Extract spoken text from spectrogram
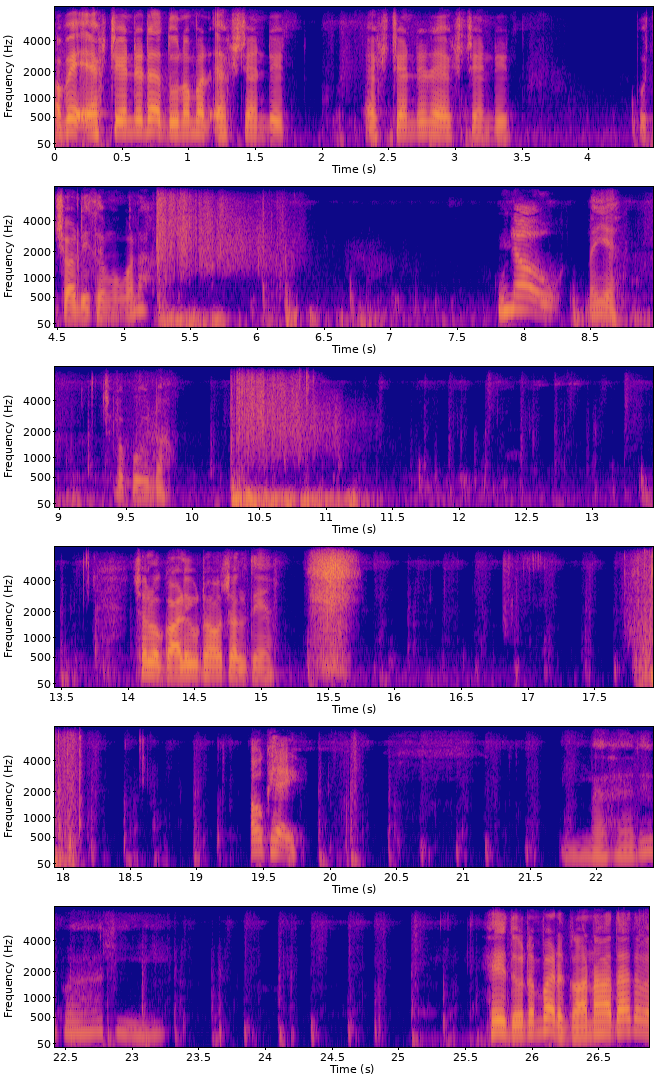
अबे एक्सटेंडेड है दो नंबर एक्सटेंडेड एक्सटेंडेड है एक्सटेंडेड वो चालीस एमओ वाला? No. नहीं है। चलो कोई ना। चलो गाड़ी उठाओ चलते हैं। Okay. मेहरबानी। हे, दो नंबर, गाना आता है तो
